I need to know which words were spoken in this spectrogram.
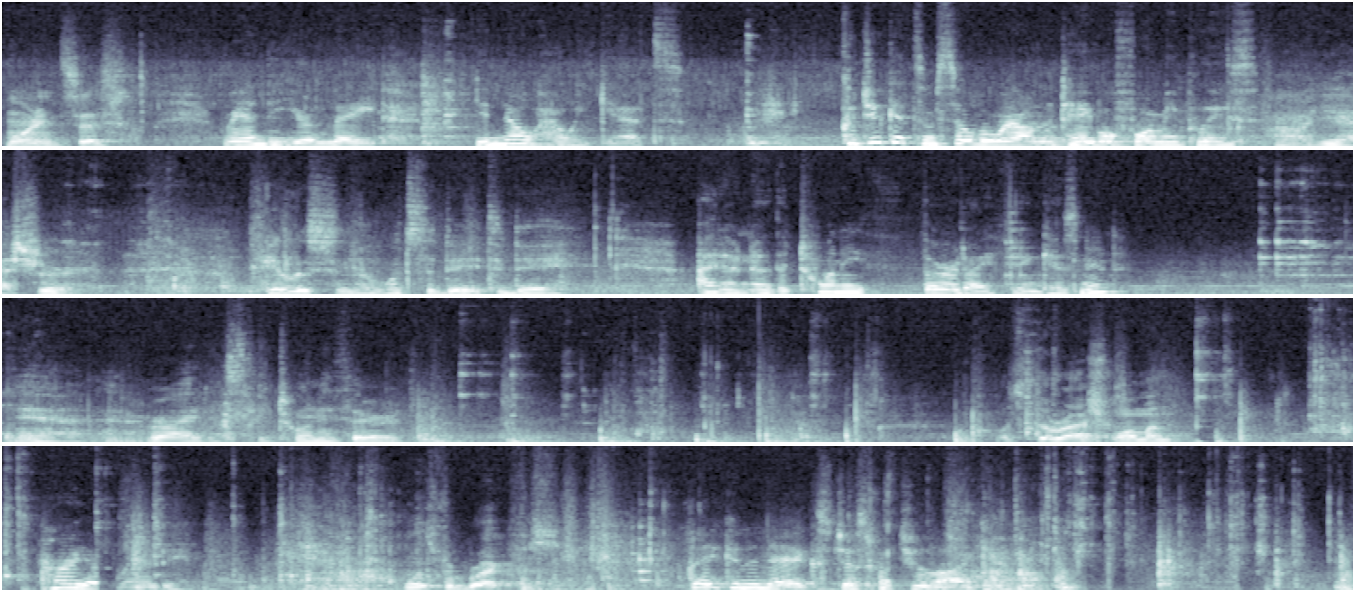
Morning, sis. Randy, you're late. You know how he gets. Could you get some silverware on the table for me, please? Oh, yeah, sure. Hey, listen, uh, what's the date today? I don't know, the 23rd, I think, isn't it? Yeah, right, it's the 23rd. What's the rush, woman? Hurry up, Randy. What's for breakfast? Bacon and eggs, just what you like. You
